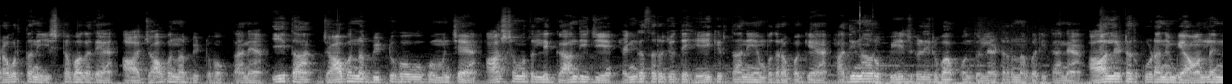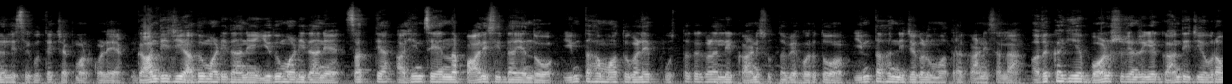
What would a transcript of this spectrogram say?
ಪ್ರವರ್ತನೆ ಇಷ್ಟವಾಗದೆ ಆ ಜಾಬ್ ಅನ್ನ ಬಿಟ್ಟು ಹೋಗ್ತಾನೆ. ಈತ ಜಾಬ್ ಅನ್ನ ಬಿಟ್ಟು ಹೋಗುವ ಮುಂಚೆ ಆಶ್ರಮದಲ್ಲಿ ಗಾಂಧೀಜಿ ಹೆಂಗಸರ ಜೊತೆ ಹೇಗಿರ್ತಾನೆ ಎಂಬುದರ ಬಗ್ಗೆ ಹದಿನಾರು ಪೇಜ್ ಗಳಿರುವ ಒಂದು ಲೆಟರ್ನ ಬರೀತಾನೆ. ಆ ಲೆಟರ್ ಕೂಡ ನಿಮ್ಗೆ ಆನ್ಲೈನ್ನಲ್ಲಿ ಸಿಗುತ್ತೆ, ಚೆಕ್ ಮಾಡ್ಕೊಳ್ಳಿ. ಗಾಂಧೀಜಿ ಅದು ಮಾಡಿದಾನೆ, ಇದು ಮಾಡಿದಾನೆ, ಸತ್ಯ, ಅಹಿಂಸೆಯನ್ನ ಪಾಲಿಸಿದ್ದ ಎಂದು ಇಂತಹ ಮಾತುಗಳೇ ಪುಸ್ತಕಗಳಲ್ಲಿ ಕಾಣಿಸುತ್ತವೆ ಹೊರತು ಇಂತಹ ನಿಜಗಳು ಮಾತ್ರ ಕಾಣಿಸಲ್ಲ. ಅದಕ್ಕಾಗಿಯೇ ಬಹಳಷ್ಟು ಜನರಿಗೆ ಗಾಂಧೀಜಿಯವರ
